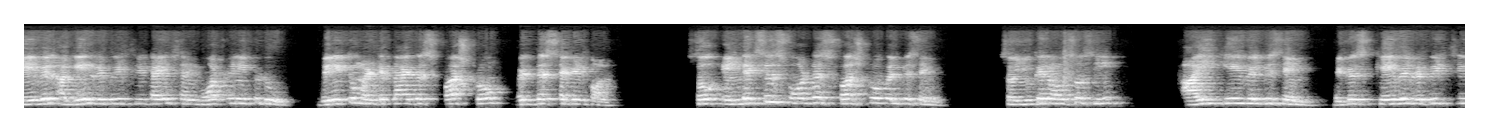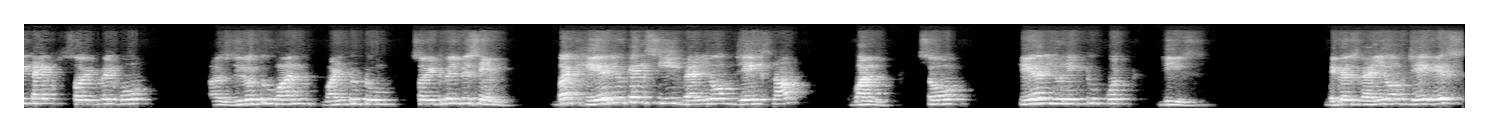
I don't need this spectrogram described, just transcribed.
k will again repeat three times and what we need to do we need to multiply this first row with this second column so indexes for this first row will be same. So you can also see ik will be same because k will repeat three times. So it will go uh, 0 to 1, 1 to 2. So it will be same. But here you can see value of j is now 1. So here you need to put these because value of j is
